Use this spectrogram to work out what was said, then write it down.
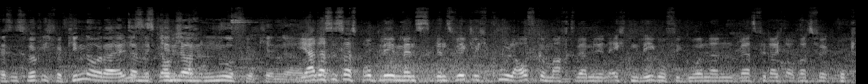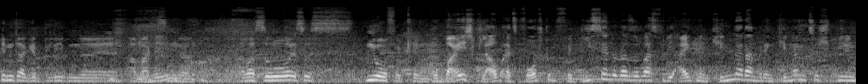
Es ist wirklich für Kinder oder Eltern Das mit Kindern. nur für Kinder. Ja, das ist das Problem. Wenn es wirklich cool aufgemacht wäre mit den echten Lego-Figuren, dann wäre es vielleicht auch was für kindergebliebene Erwachsene. Aber so ist es nur für Kinder. Wobei ich glaube, als Vorstufe für Decent oder sowas, für die eigenen Kinder, dann mit den Kindern zu spielen,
